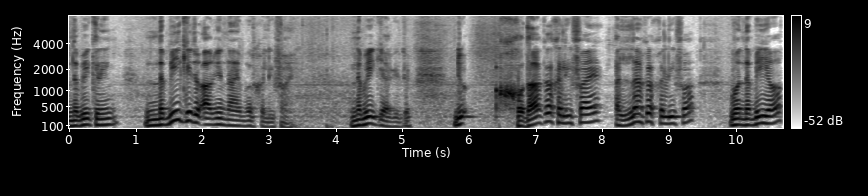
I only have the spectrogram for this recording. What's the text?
नबी करीम, नबी के जो आगे नायब और खलीफा हैं, नबी के आगे जो जो खुदा का खलीफा है अल्लाह का खलीफा वो नबी और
